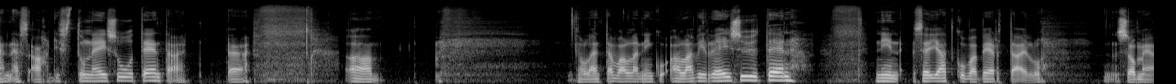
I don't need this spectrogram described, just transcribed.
NS-ahdistuneisuuteen tai ää, ää, jollain tavalla niin kuin alavireisyyteen, niin se jatkuva vertailu some,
